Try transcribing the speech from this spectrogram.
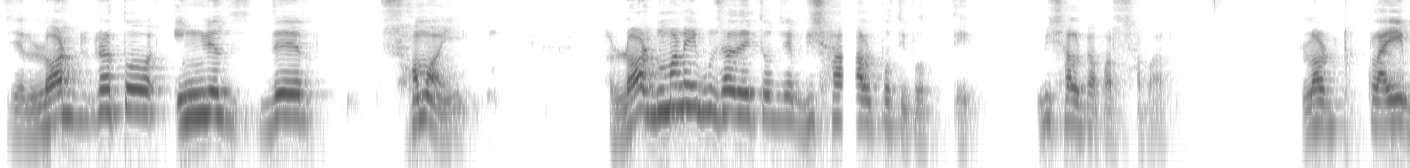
যে লর্ডরা তো ইংরেজদের সময়, লর্ড মানেই বোঝা যেত যে বিশাল প্রতিপত্তি, বিশাল ব্যাপার স্যাপার লর্ড ক্লাইভ,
